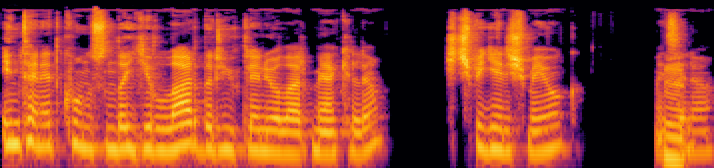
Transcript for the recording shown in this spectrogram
internet konusunda yıllardır yükleniyorlar Merkel'e. Hiçbir gelişme yok. Mesela.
